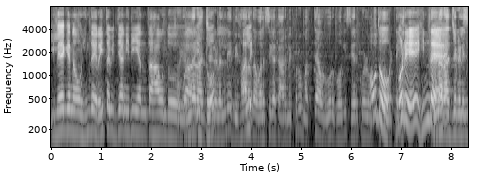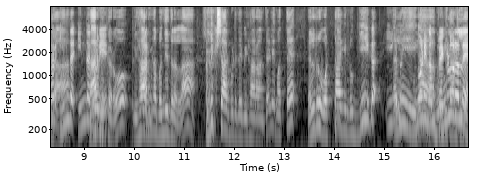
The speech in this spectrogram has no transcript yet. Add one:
ಇಲ್ಲಿಗೆ ನಾವು ಹಿಂದೆ ರೈತ ವಿದ್ಯಾನಿಧಿ ಅಂತಹ ಒಂದು ಎಲ್ಲ ರಾಜ್ಯಗಳಲ್ಲಿ ಬಿಹಾರದ ವಲಸಿಗ ಕಾರ್ಮಿಕರು ಮತ್ತೆ ಅವ್ರ ಊರಿಗೆ ಹೋಗಿ ಸೇರ್ಕೊಳ್ಳುವ ಹೌದು ನೋಡಿ ಹಿಂದೆ ರಾಜ್ಯಗಳಿಂದ ಹಿಂದೆ ಹಿಂದೆ ಕಾರ್ಮಿಕರು ಬಿಹಾರದಿಂದ ಬಂದಿದ್ರಲ್ಲ ಸುಭಿಕ್ಷಾ ಆಗ್ಬಿಟ್ಟಿದೆ ಬಿಹಾರ ಅಂತ ಹೇಳಿ ಮತ್ತೆ ಎಲ್ಲರೂ ಒಟ್ಟಾಗಿ ನುಗ್ಗಿ ಈಗ ಈಗ ನೋಡಿ ನಮ್ಮ ಬೆಂಗಳೂರಲ್ಲೇ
